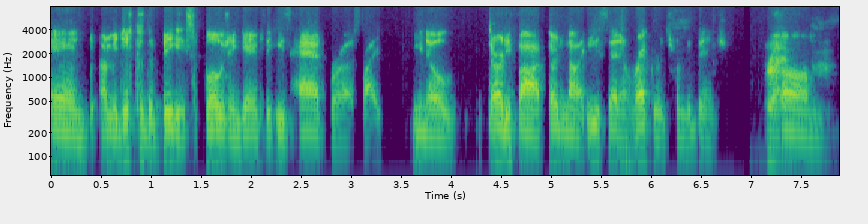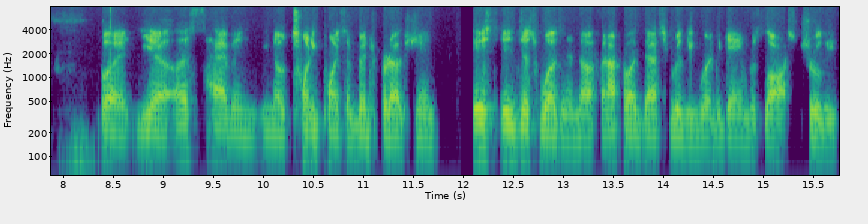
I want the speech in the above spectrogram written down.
And I mean, just because the big explosion games that he's had for us, like, you know, 35, 39, he's setting records from the bench. Right. Um, but yeah, us having you know 20 points of bench production, it, it just wasn't enough. And I feel like that's really where the game was lost, truly.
